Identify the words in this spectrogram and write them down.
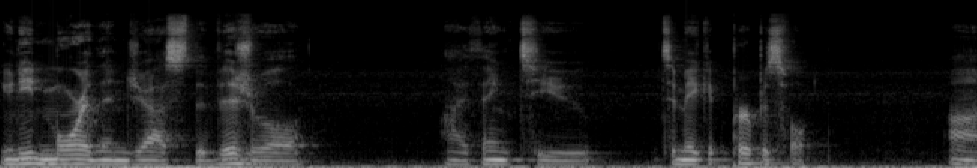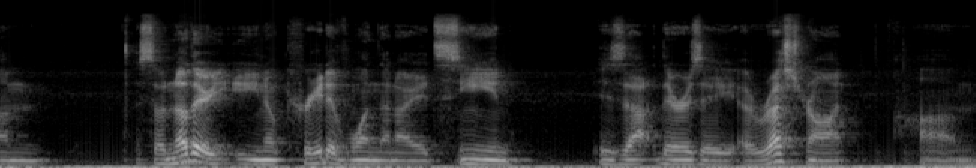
you need more than just the visual. I think to to make it purposeful. Um, so another you know creative one that I had seen is that there is a, a restaurant um,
